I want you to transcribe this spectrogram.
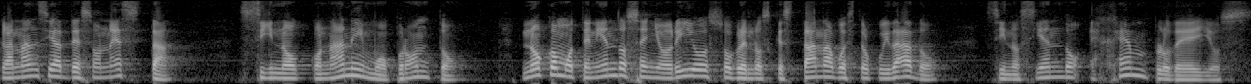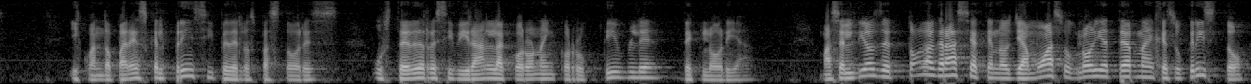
ganancia deshonesta, sino con ánimo pronto, no como teniendo señorío sobre los que están a vuestro cuidado, sino siendo ejemplo de ellos. Y cuando aparezca el príncipe de los pastores, ustedes recibirán la corona incorruptible de gloria. Mas el Dios de toda gracia que nos llamó a su gloria eterna en Jesucristo,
